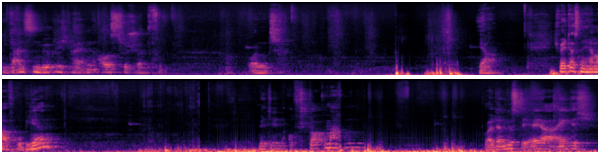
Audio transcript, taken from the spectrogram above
die ganzen Möglichkeiten auszuschöpfen. Und ja, ich werde das nachher mal probieren. Mit den auf Stopp machen. Weil da müsste er ja eigentlich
